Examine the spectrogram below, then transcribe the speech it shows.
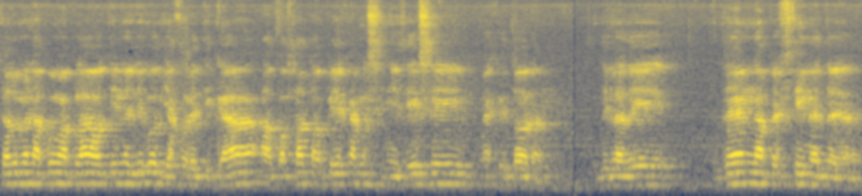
θέλουμε να πούμε απλά ότι είναι λίγο διαφορετικά από αυτά τα οποία είχαμε συνηθίσει μέχρι τώρα. Δηλαδή, δεν απευθύνεται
